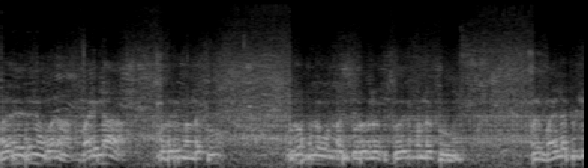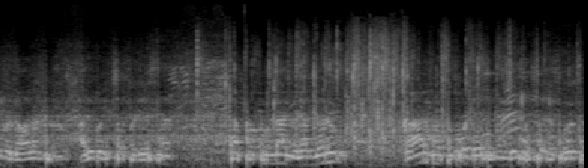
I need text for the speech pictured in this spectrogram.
అదేవిధంగా మన మహిళా సోదరిమణులకు గ్రూప్లో ఉన్న సోదరులకు సోదరిమణులకు మరి మహిళా బిల్డింగ్ కూడా కావాలంటారు అది కూడా ఇచ్చేప్పుడు చేస్తా తప్పకుండా మీరందరూ కారు బస్సు ఓటేసి నేను గెలిపిస్తాను కోరుతూ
